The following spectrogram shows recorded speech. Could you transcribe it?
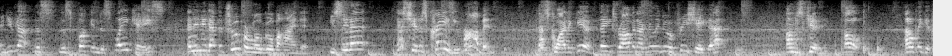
And you got this, this fucking display case, and then you got the Trooper logo behind it. You see that? That shit is crazy. Robin. That's quite a gift. Thanks, Robin. I really do appreciate that. I'm just kidding. Oh, I don't think it,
